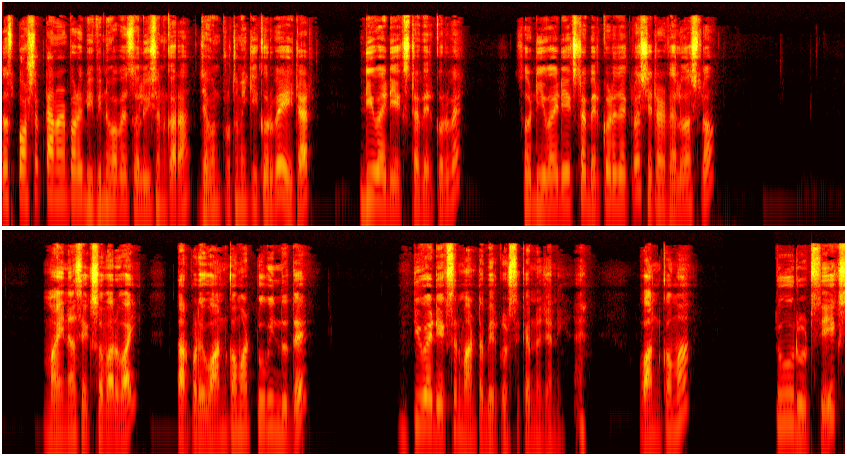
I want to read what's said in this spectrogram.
তো স্পর্শক টানার পরে বিভিন্নভাবে সলিউশন করা। যেমন প্রথমে কি করবে? এটার ডিওয়াইডি এক্সটা বের করবে। সো ডিওয়াইডি এক্সটা বের করে দেখল, সেটার ভ্যালু আসলো মাইনাস এক্স ওভার ওয়াই তারপরে ওয়ান কমা টু বিন্দুতে ডিওয়াইডি এক্সের মানটা বের করছে, কেমনে জানি হ্যাঁ? One comma two root six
